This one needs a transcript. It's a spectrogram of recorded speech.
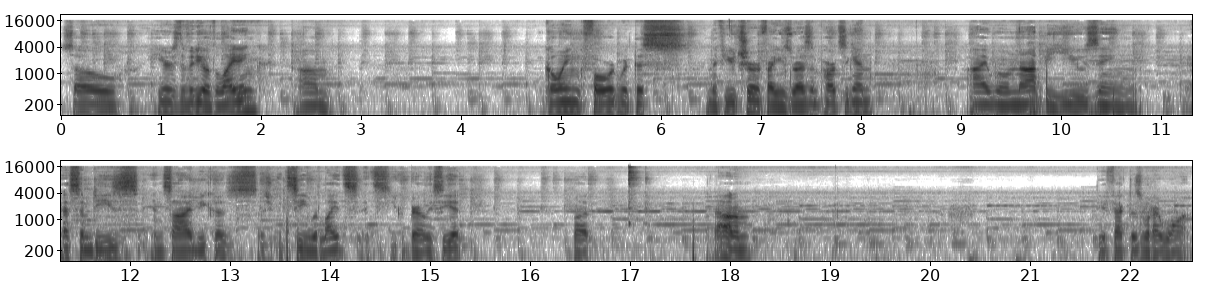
So here's the video of the lighting. Um, going forward with this in the future, if I use resin parts again, I will not be using SMDs inside because as you can see with lights, it's you could barely see it. But without them, the effect is what I want.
